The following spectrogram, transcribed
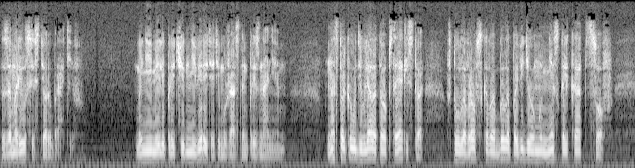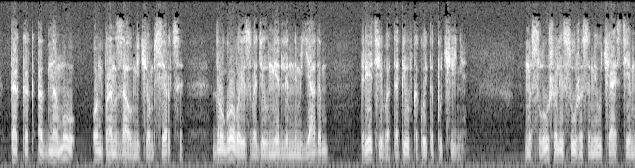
заморил сестер и братьев. Мы не имели причин не верить этим ужасным признаниям. Настолько удивляло то обстоятельство, что у Лавровского было, по-видимому, несколько отцов, так как одному он пронзал мечом сердце, другого изводил медленным ядом, третьего топил в какой-то пучине. Мы слушали с ужасом и участием,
